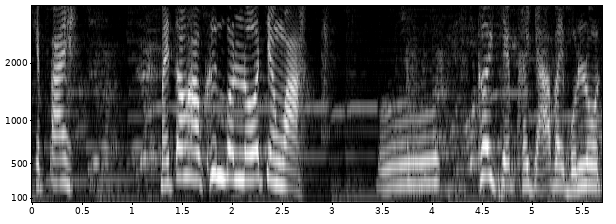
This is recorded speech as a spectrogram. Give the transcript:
เก็บไป ไม่ต้องเอาขึ้นบนรถยังวะโอ้ยเคยเก็บขยะไว้บนรถ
